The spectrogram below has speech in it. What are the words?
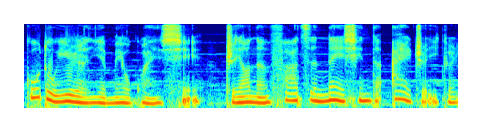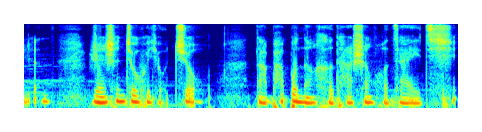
孤独一人也没有关系。”只要能发自内心的爱着一个人，人生就会有救。哪怕不能和他生活在一起，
